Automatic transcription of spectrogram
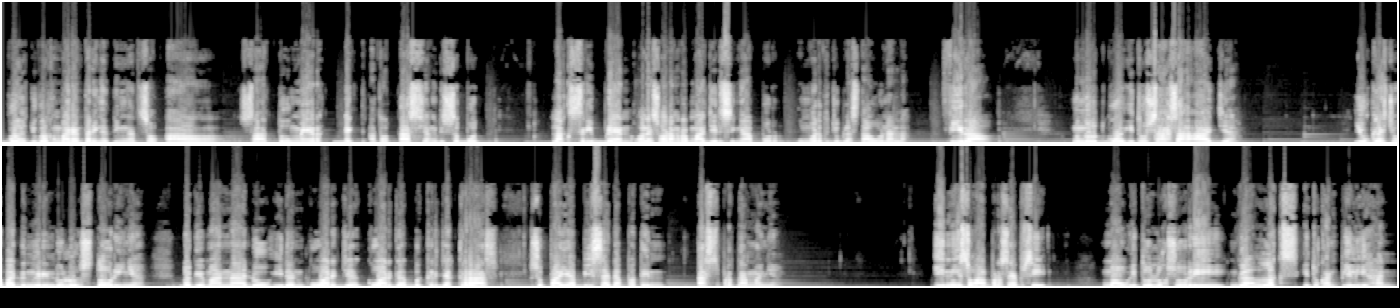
gue juga kemarin teringat-ingat soal satu merek bag atau tas yang disebut luxury brand oleh seorang remaja di Singapura, umurnya 17 tahunan lah, viral. Menurut gue itu sah-sah aja. You guys coba dengerin dulu storynya, bagaimana doi dan keluarga keluarga bekerja keras supaya bisa dapetin tas pertamanya. Ini soal persepsi, mau itu luxury, nggak lux itu kan pilihan.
